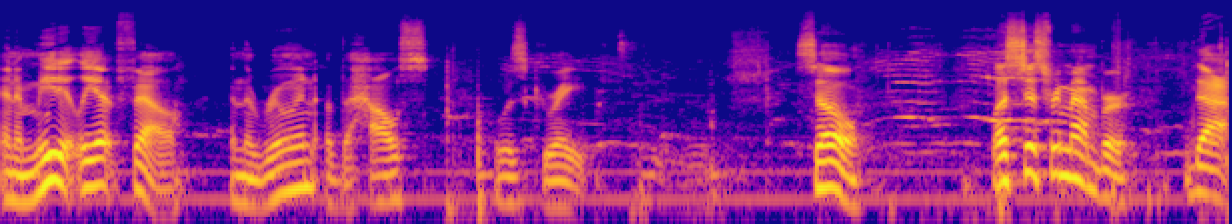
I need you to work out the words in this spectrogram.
and immediately it fell, and the ruin of the house was great. So, let's just remember that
